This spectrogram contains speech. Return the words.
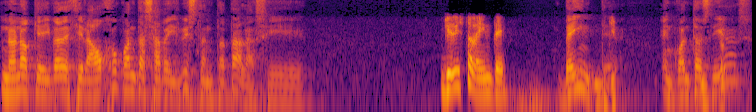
No, no, que iba a decir a ojo cuántas habéis visto en total, así Yo he visto 20. 20. ¿En cuántos días?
